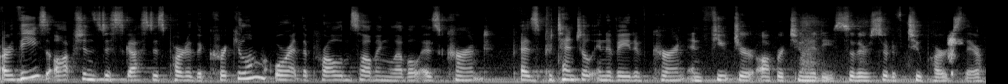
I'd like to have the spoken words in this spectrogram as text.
Are these options discussed as part of the curriculum or at the problem solving level as current as potential innovative current and future opportunities? So there's sort of two parts there.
